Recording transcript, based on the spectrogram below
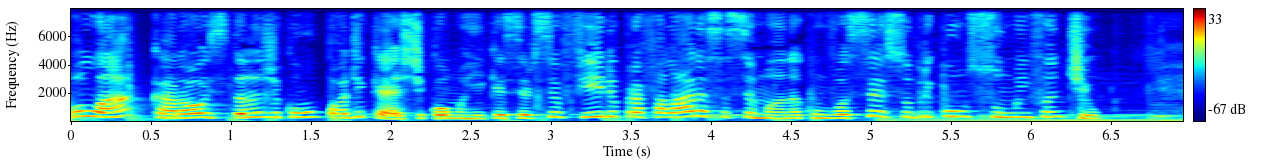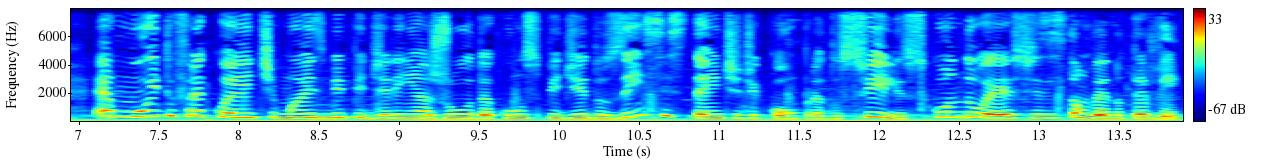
Olá, Carol Stange com o podcast Como Enriquecer Seu Filho para falar essa semana com você sobre consumo infantil. É muito frequente mães me pedirem ajuda com os pedidos insistentes de compra dos filhos quando estes estão vendo TV.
